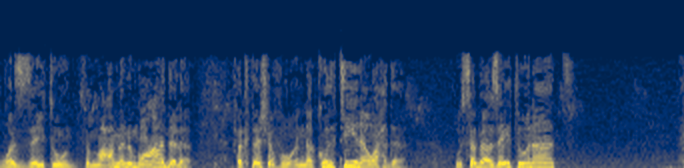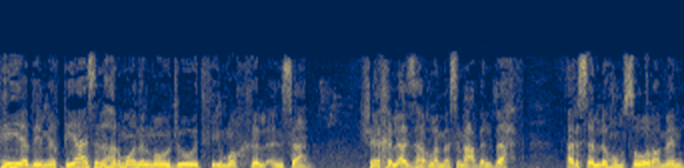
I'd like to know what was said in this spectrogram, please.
والزيتون ثم عملوا معادلة فاكتشفوا أن كل تينة واحدة وسبع زيتونات هي بمقياس الهرمون الموجود في مخ الإنسان. شيخ الأزهر لما سمع بالبحث أرسل لهم صورة من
